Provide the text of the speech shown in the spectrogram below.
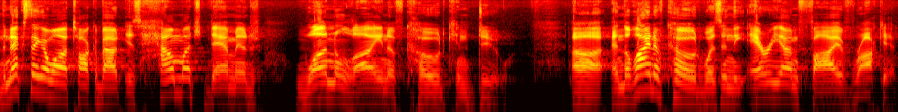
the next thing I want to talk about is how much damage one line of code can do. Uh, and the line of code was in the Ariane 5 rocket,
